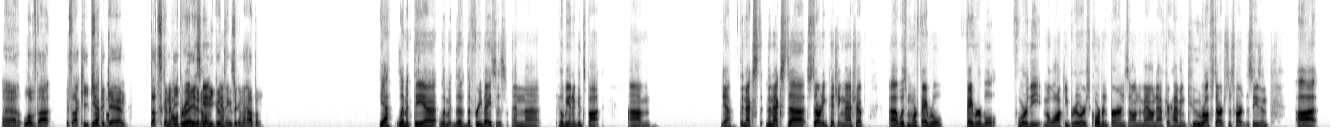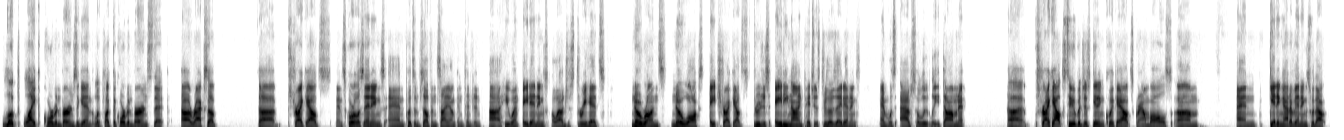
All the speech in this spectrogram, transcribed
Uh, love that. If that keeps Yeah. up again, that's going to be great, and only good yeah. things are going to happen. Yeah, limit the uh limit the the free bases and uh he'll be in a good spot. Um yeah, the next the next uh starting pitching matchup uh was more favorable favorable for the Milwaukee Brewers. Corbin Burnes on the mound after having two rough starts to start the season. Uh looked like Corbin Burnes again. Looked like the Corbin Burnes that uh racks up uh, strikeouts and scoreless innings and puts himself in Cy Young contention. Uh, he went eight innings, allowed just three hits, no runs, no walks, eight strikeouts, threw just 89 pitches through those eight innings, and was absolutely dominant. Uh, strikeouts too, but just getting quick outs, ground balls, um, and getting out of innings without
